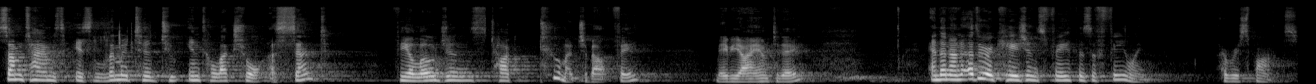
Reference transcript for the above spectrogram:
Sometimes it's limited to intellectual assent. Theologians talk too much about faith. Maybe I am today. And then on other occasions, faith is a feeling, a response.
